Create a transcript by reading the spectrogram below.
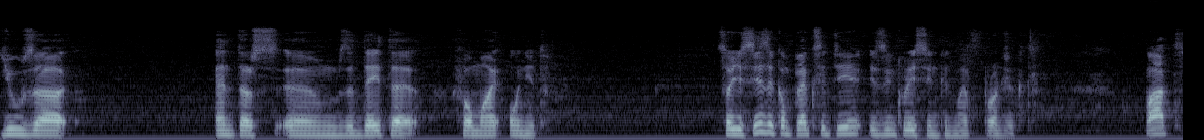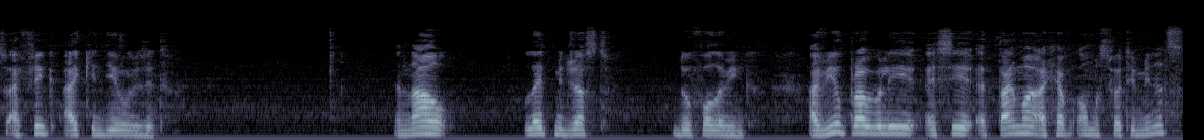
user enters um, the data for my ONID. So you see the complexity is increasing in my project. But I think I can deal with it. And now let me just do following. I will probably, I see a timer, I have almost 30 minutes.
